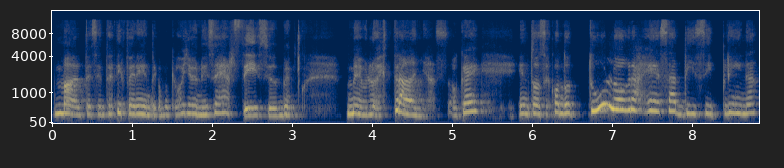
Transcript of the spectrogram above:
mal, te sientes diferente, como que, oye, yo no hice ejercicio, me, lo extrañas, ¿ok? Entonces, cuando tú logras esa disciplina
